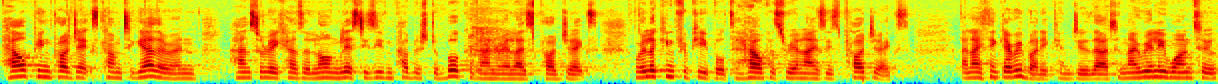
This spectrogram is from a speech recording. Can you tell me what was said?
helping projects come together, and Hans Ulrich has a long list. He's even published a book of unrealized projects. We're looking for people to help us realize these projects. And I think everybody can do that. And I really want to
